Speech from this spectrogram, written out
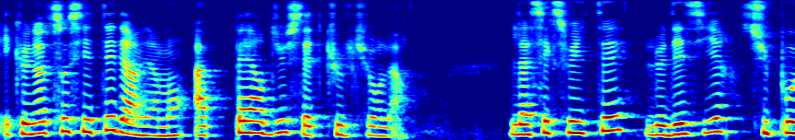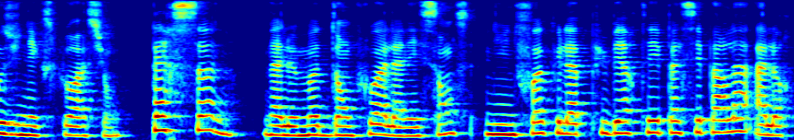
et que notre société dernièrement a perdu cette culture-là. La sexualité, le désir, suppose une exploration. Personne n'a le mode d'emploi à la naissance, ni une fois que la puberté est passée par là. Alors,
